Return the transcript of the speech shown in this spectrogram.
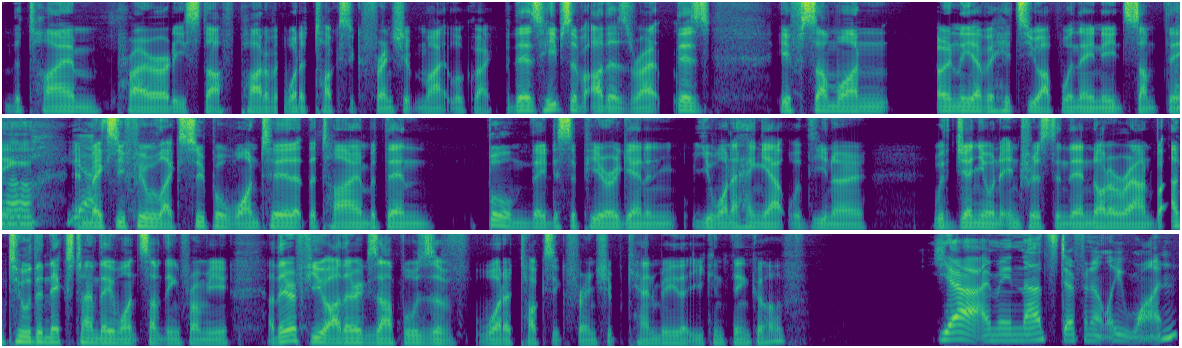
the time priority stuff, part of it, what a toxic friendship might look like. But there's heaps of others, right? There's if someone only ever hits you up when they need something, Oh, it yes. makes you feel like super wanted at the time, but then boom, they disappear again and you want to hang out with, you know, with genuine interest and they're not around, but until the next time they want something from you. Are there a few other examples of what a toxic friendship can be that you can think of? Yeah, I mean, that's definitely one.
